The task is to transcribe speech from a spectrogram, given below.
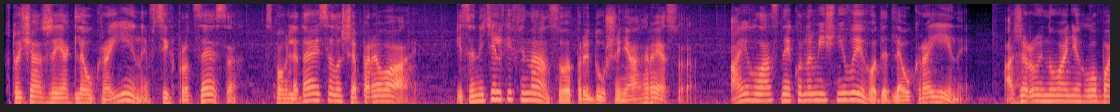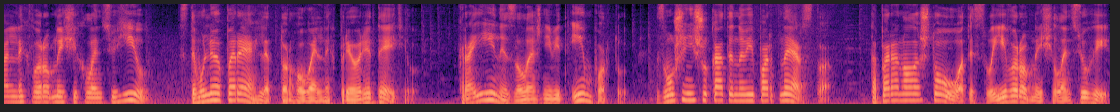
В той час же як для України в цих процесах споглядаються лише переваги, і це не тільки фінансове придушення агресора, а й власне економічні вигоди для України. Адже руйнування глобальних виробничих ланцюгів стимулює перегляд торговельних пріоритетів. Країни, залежні від імпорту, змушені шукати нові партнерства та переналаштовувати свої виробничі ланцюги.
